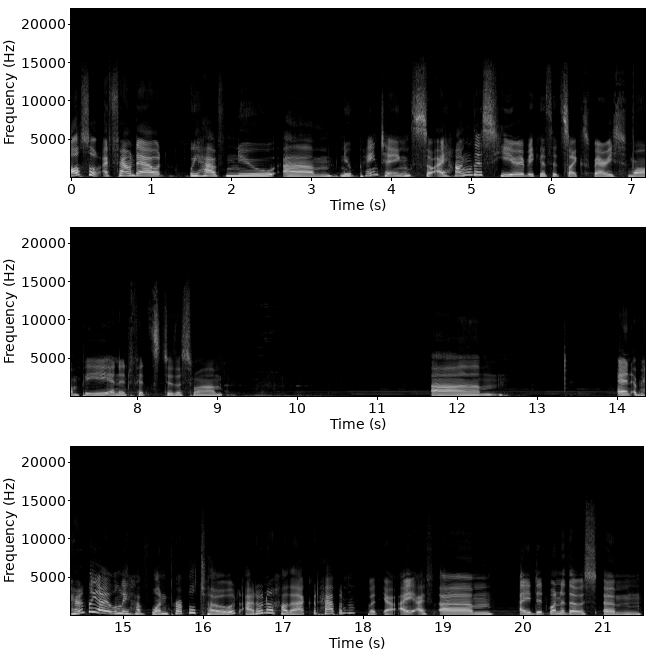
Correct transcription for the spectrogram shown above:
Also, I found out we have new um new paintings. So I hung this here because it's like very swampy and it fits to the swamp. Um and apparently I only have one purple toad. I don't know how that could happen, but yeah, I I um I did one of those um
